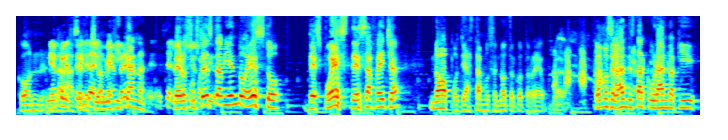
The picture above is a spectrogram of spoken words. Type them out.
con Miércoles la 30 de selección mexicana. Pero si usted partido. está viendo esto después de esa fecha, no, pues ya estamos en otro cotorreo. ¿Cómo se la han de estar curando aquí?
